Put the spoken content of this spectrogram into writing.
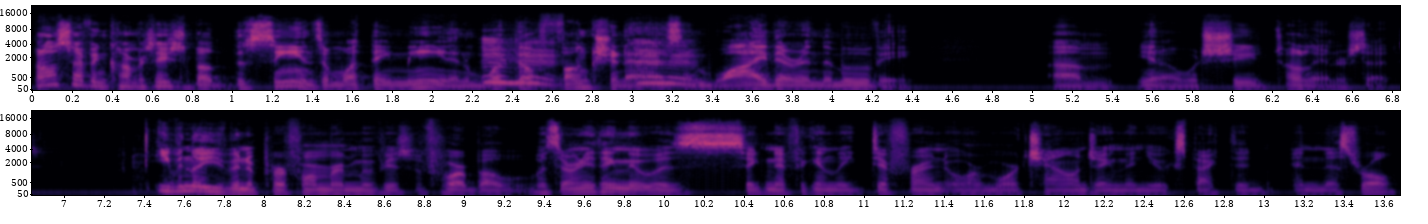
but also having conversations about the scenes and what they mean and what they'll Mm-hmm. function as and why they're in the movie. Um, you know, which she totally understood. Even though you've been a performer in movies before, but was there anything that was significantly different or more challenging than you expected in this role?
